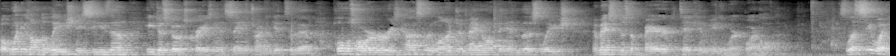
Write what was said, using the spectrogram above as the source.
But when he's on the leash and he sees them, he just goes crazy insane trying to get to them. Pulls harder. He's constantly lunging, banging off the end of this leash. It makes it just a bear to take him anywhere quite often. So let's see what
